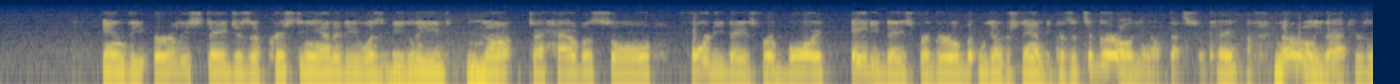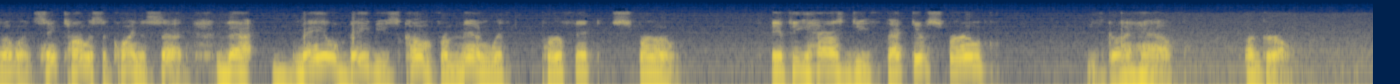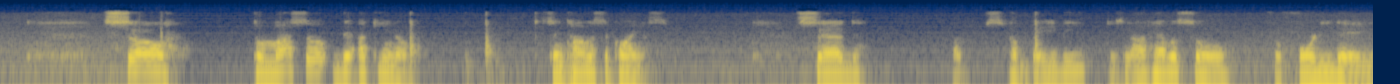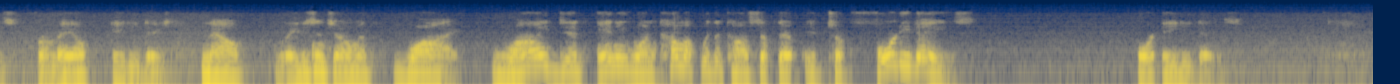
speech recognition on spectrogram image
in the early stages of Christianity was believed not to have a soul 40 days for a boy, 80 days for a girl, but we understand because it's a girl, you know, that's okay. Not only that, here's another one. St. Thomas Aquinas said that male babies come from men with perfect sperm. If he has defective sperm, he's going to have a girl. So, Tommaso de Aquino, St. Thomas Aquinas, said a, baby does not have a soul for 40 days, for a male, 80 days. Now, ladies and gentlemen, why? Why did anyone come up with the concept that it took 40 days or 80 days?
